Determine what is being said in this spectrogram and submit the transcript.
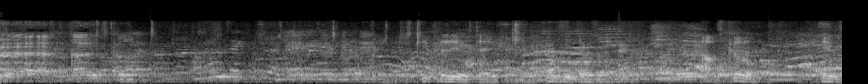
that is cool. Just keep videotaping. Hope he does it. That was cool. He was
